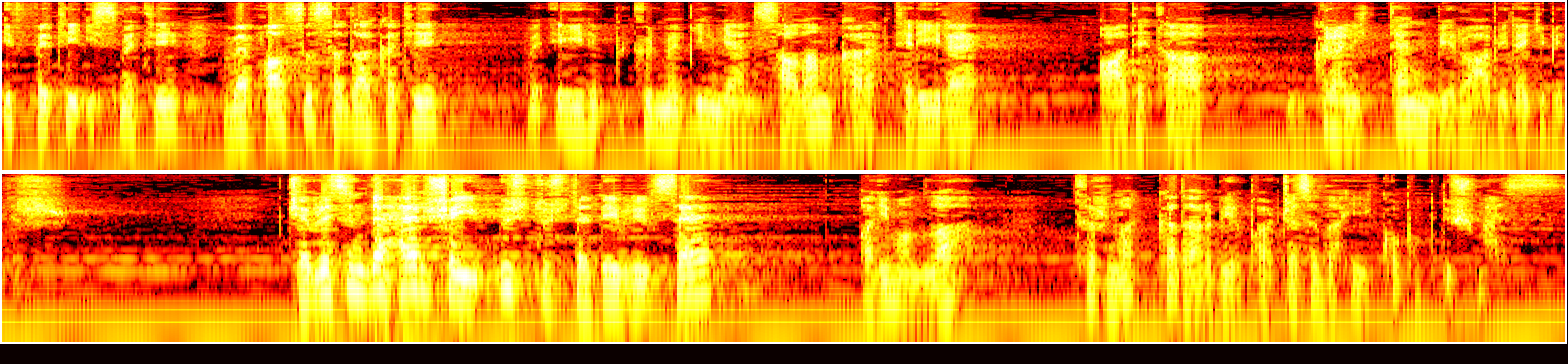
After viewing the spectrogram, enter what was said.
iffeti, ismeti, vefası, sadakati ve eğilip bükülme bilmeyen sağlam karakteriyle adeta granitten bir abide gibidir. Çevresinde her şey üst üste devrilse, alimallah tırnak kadar bir parçası dahi kopup düşmez.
